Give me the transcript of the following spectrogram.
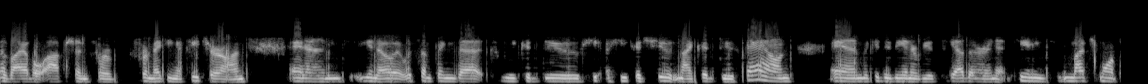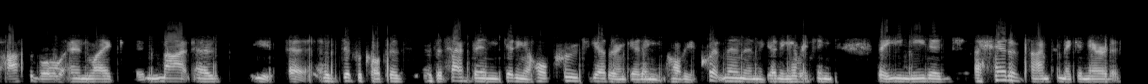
a viable option for, for making a feature on. And, you know, it was something that we could do, he, he could shoot and I could do sound and we could do the interviews together and it seemed much more possible and like not as, Uh, as difficult as, as it had been getting a whole crew together and getting all the equipment and getting everything that you needed ahead of time to make a narrative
